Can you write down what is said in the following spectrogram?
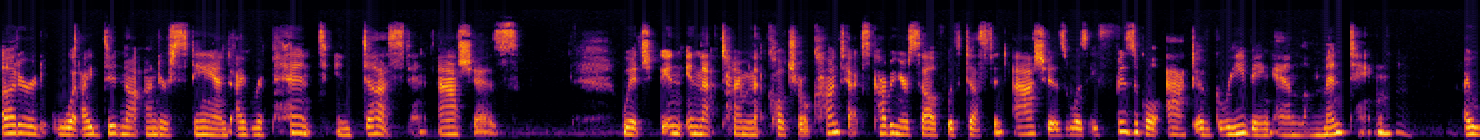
uttered what I did not understand. I repent in dust and ashes. Which, in, in that time, in that cultural context, covering yourself with dust and ashes was a physical act of grieving and lamenting. Hmm. I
